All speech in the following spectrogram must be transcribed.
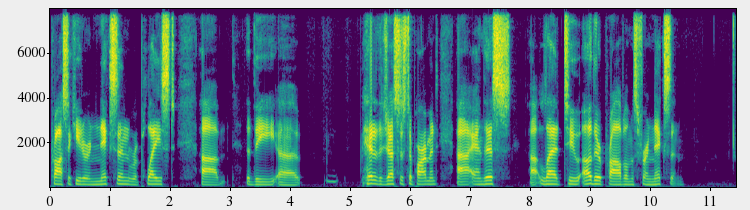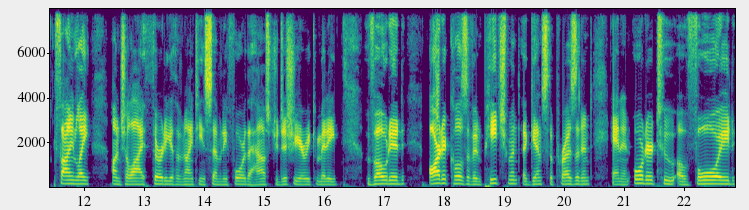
prosecutor, Nixon replaced uh, the uh, head of the Justice Department, uh, and this uh, led to other problems for Nixon. Finally, on July 30th of 1974, the House Judiciary Committee voted articles of impeachment against the president, and in order to avoid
